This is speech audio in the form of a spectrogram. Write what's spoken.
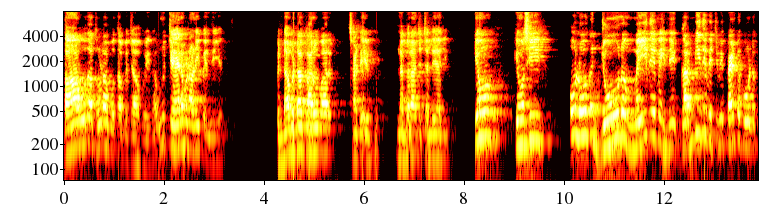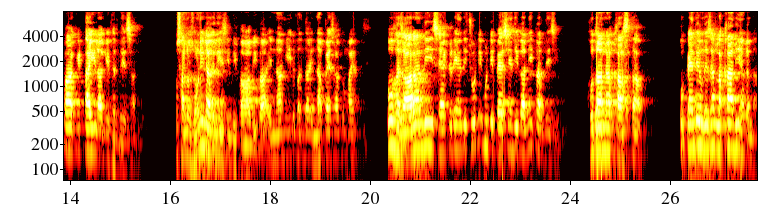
ਤਾਂ ਉਹਦਾ ਥੋੜਾ ਬਹੁਤਾ ਬਚਾਅ ਹੋਏਗਾ। ਉਹਨੂੰ ਚੈਨ ਬਣਾਉਣੀ ਪੈਂਦੀ ਹੈ। ਕਿੱਡਾ ਵੱਡਾ ਕਾਰੋਬਾਰ ਸਾਡੇ ਨਗਰਾਂ 'ਚ ਚੱਲਿਆ ਜੀ। ਕਿਉਂ? ਕਿਉਂ ਸੀ ਉਹ ਲੋਕ ਜੂਨ, ਮਈ ਦੇ ਮਹੀਨੇ ਗਰਮੀ ਦੇ ਵਿੱਚ ਵੀ ਪੈਂਟ ਕੋਟ ਪਾ ਕੇ ਟਾਈ ਲਾ ਕੇ ਫਿਰਦੇ ਸਨ। ਉਹ ਸਾਨੂੰ ਸੋਹਣੀ ਲੱਗਦੀ ਸੀ ਵੀ ਵਾਹ ਵੀ ਵਾਹ, ਇੰਨਾ ਅਮੀਰ ਬੰਦਾ, ਇੰਨਾ ਪੈਸਾ ਕਮਾਇਆ। ਉਹ ਹਜ਼ਾਰਾਂ ਦੀ, ਸੈਂਕੜਿਆਂ ਦੀ ਛੋਟੀ ਮੋਟੀ ਪੈਸਿਆਂ ਦੀ ਗੱਲ ਨਹੀਂ ਕਰਦੇ ਸੀ। ਖੁਦਾ ਨਾ ਖਾਸਤਾ। ਉਹ ਕਹਿੰਦੇ ਹੁੰਦੇ ਸਨ, ਲੱਖਾਂ ਦੀਆਂ ਗੱਲਾਂ।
